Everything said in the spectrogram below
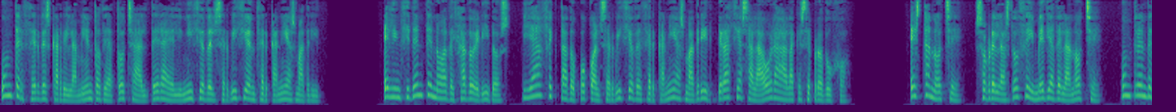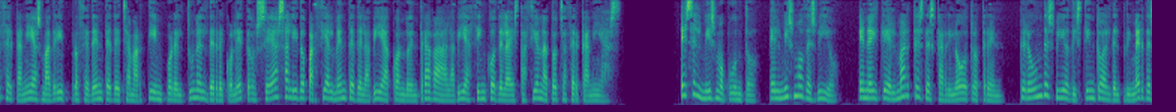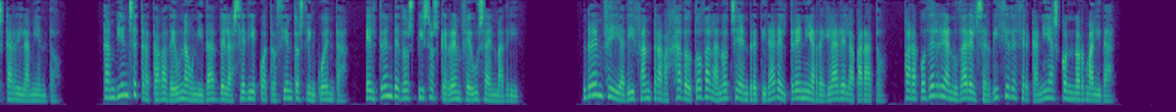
un tercer descarrilamiento de Atocha altera el inicio del servicio en Cercanías Madrid. El incidente no ha dejado heridos, y ha afectado poco al servicio de Cercanías Madrid gracias a la hora a la que se produjo. Esta noche, sobre las doce y media de la noche, un tren de Cercanías Madrid procedente de Chamartín por el túnel de Recoleto se ha salido parcialmente de la vía cuando entraba a la vía 5 de la estación Atocha Cercanías. Es el mismo punto, el mismo desvío, en el que el martes descarriló otro tren, pero un desvío distinto al del primer descarrilamiento. También se trataba de una unidad de la serie 450, el tren de dos pisos que Renfe usa en Madrid. Renfe y Adif han trabajado toda la noche en retirar el tren y arreglar el aparato, para poder reanudar el servicio de cercanías con normalidad.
